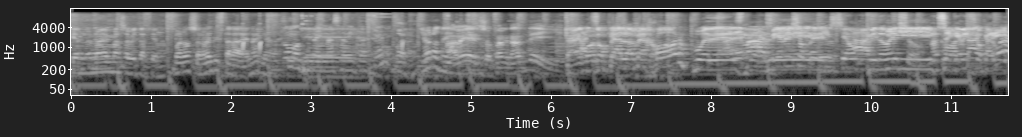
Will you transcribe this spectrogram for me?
Que no, no hay más habitaciones. Bueno, solamente está la de Naka. así ¿Cómo que no hay más habitaciones? Bueno, yo no te digo. A ver, sofá grande y caemos Así dos que a lo mejor puedes. Además, ¿qué dormir habido aquí beso? No sé qué beso pedís. Bueno,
